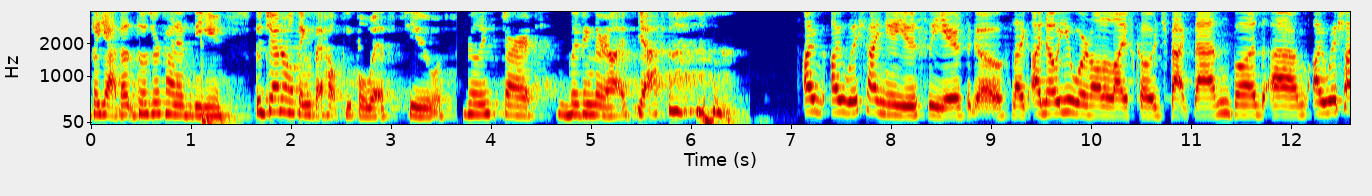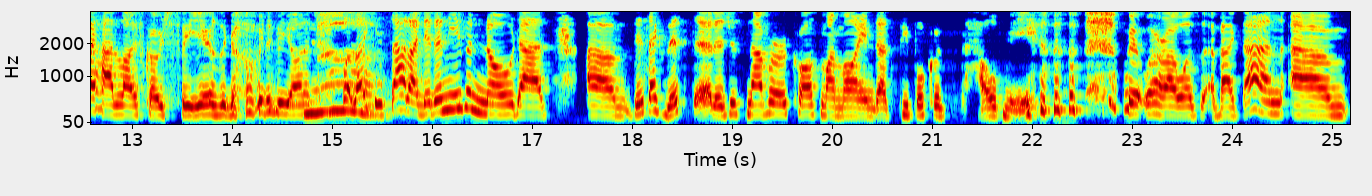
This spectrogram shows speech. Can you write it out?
but yeah, th- those are kind of the, the general things I help people with to really start living their life. Yeah. I, I wish I knew you three years ago. Like, I know you were not a life coach back then, but um, I wish I had a life coach three years ago, to be honest. Yeah. But like you said, I didn't even know that um, this existed. It just never crossed my mind that people could help me with where I was back then. Um,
